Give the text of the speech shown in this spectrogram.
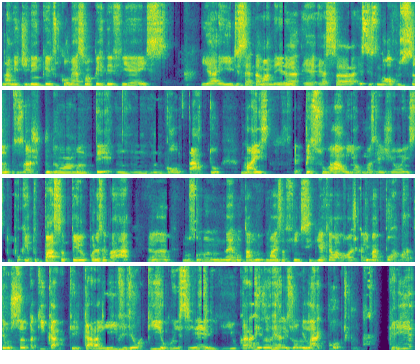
na medida em que eles começam a perder fiéis e aí, de certa maneira, é, essa, esses novos santos ajudam a manter um, um, um contato mais é, pessoal em algumas regiões, porque tu passa a ter, por exemplo, ah, não somos, né, não está muito mais afim de seguir aquela lógica ali, mas, pô, agora tem um santo aqui, cara, aquele cara ali viveu aqui, eu conheci ele, e o cara realizou milagre, pô, tipo, cria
